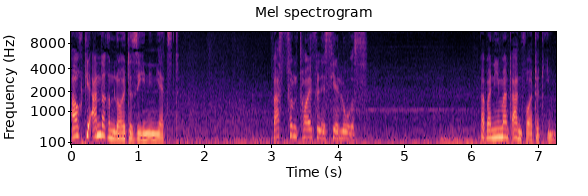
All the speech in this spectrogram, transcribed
Auch die anderen Leute sehen ihn jetzt. Was zum Teufel ist hier los? Aber niemand antwortet ihm.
